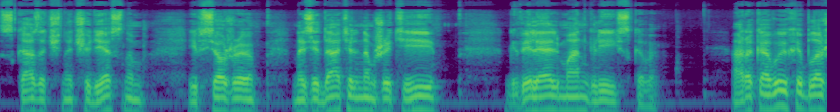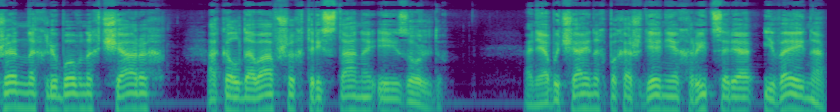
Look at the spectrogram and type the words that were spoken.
сказочно-чудесном и все же назидательном житии Гвилельма Английского, о роковых и блаженных любовных чарах, околдовавших Тристана и Изольду, о необычайных похождениях рыцаря Ивейна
